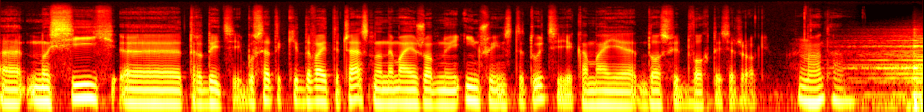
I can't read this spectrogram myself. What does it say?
е, носій е, традицій. Бо все-таки, давайте чесно, немає жодної іншої інституції, яка має досвід двох тисяч років. Ну так.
